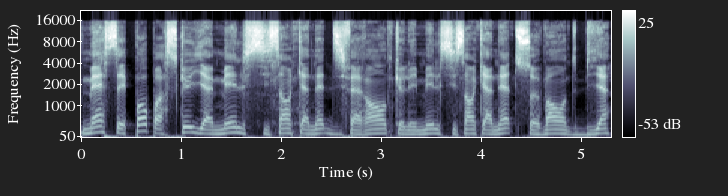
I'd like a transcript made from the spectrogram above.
mais c'est pas parce qu'il y a 1600 canettes différentes que les 1600 canettes se vendent bien.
